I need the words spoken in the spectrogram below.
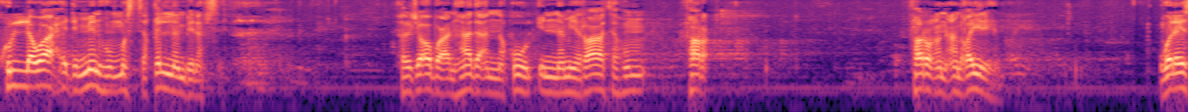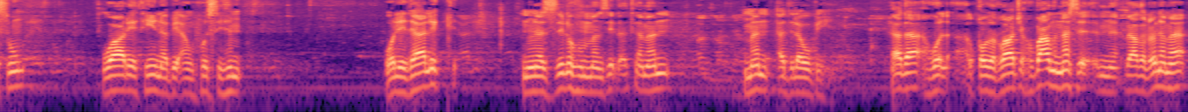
كل واحد منهم مستقلا بنفسه. فالجواب عن هذا أن نقول إن ميراثهم فرع فرع عن غيرهم وليسوا وارثين بأنفسهم. ولذلك ننزلهم منزلة من من أدلوا به. هذا هو القول الراجح. وبعض الناس بعض العلماء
